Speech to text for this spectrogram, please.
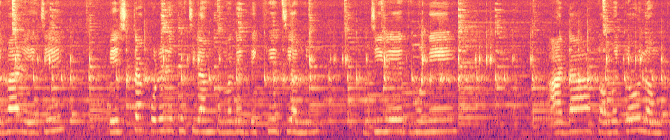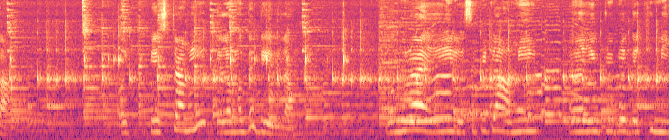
এবার এই যে পেস্টটা করে রেখেছিলাম, তোমাদের দেখিয়েছি আমি। জিরে, ধনে, আদা, টমেটো, লঙ্কা। ওই পেস্টটা আমি তেলের মধ্যে দিয়ে দিলাম। বন্ধুরা, এই রেসিপিটা আমি ইউটিউবে দেখিনি।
